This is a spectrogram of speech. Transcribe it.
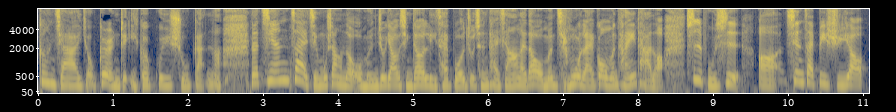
更加有个人的一个归属感呢？那今天在节目上呢，我们就邀请到了理财博主陈凯翔来到我们节目来跟我们谈一谈了，是不是？呃，现在必须要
